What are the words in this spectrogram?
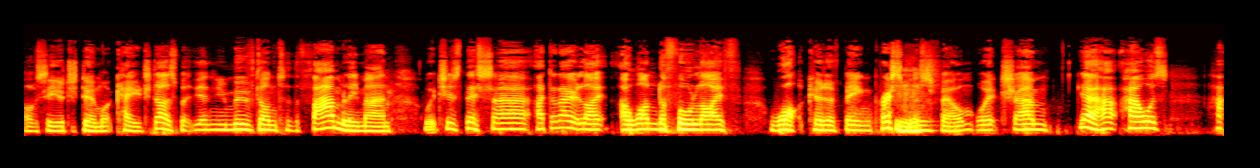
obviously you're just doing what cage does but then you moved on to the family man which is this uh i don't know like a wonderful life what could have been Christmas mm-hmm. film. Which, um, yeah, how, how was how,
